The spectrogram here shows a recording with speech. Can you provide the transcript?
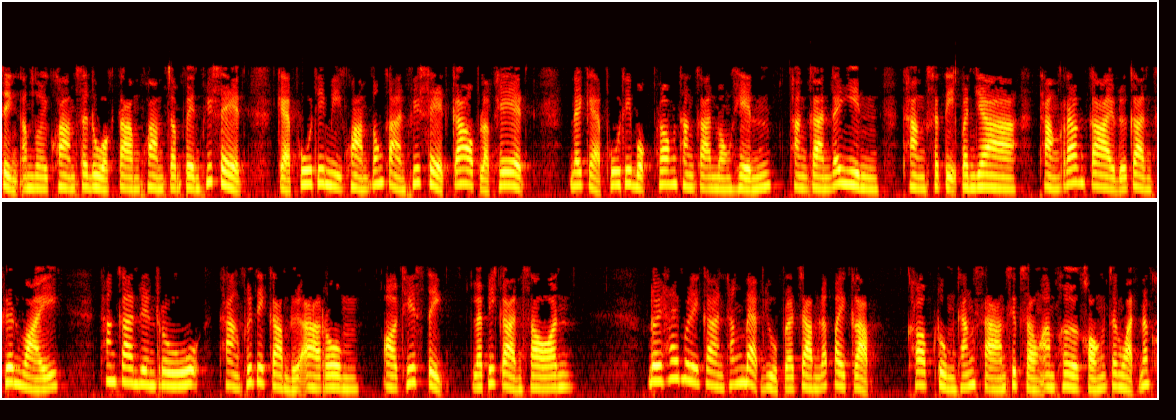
สิ่งอำนวยความสะดวกตามความจำเป็นพิเศษ แก่ผู้ที่มีความต้องการพิเศษ 9 ประเภท ได้แก่ผู้ที่บกพร่องทางการมองเห็น ทางการได้ยิน ทางสติปัญญา ทางร่างกายหรือการเคลื่อนไหว ทางการเรียนรู้ ทางพฤติกรรมหรืออารมณ์ ออทิสติก และพิการซ้อน โดยให้บริการทั้งแบบอยู่ประจำและไปกลับ ครอบคลุมทั้ง 32 อำเภอของจังหวัดนค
